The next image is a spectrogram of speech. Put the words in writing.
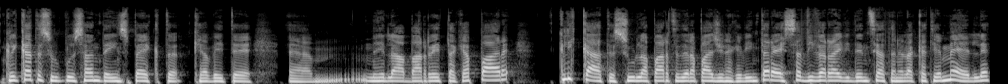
Cliccate sul pulsante Inspect che avete ehm, nella barretta che appare. Cliccate sulla parte della pagina che vi interessa, vi verrà evidenziata nell'HTML.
